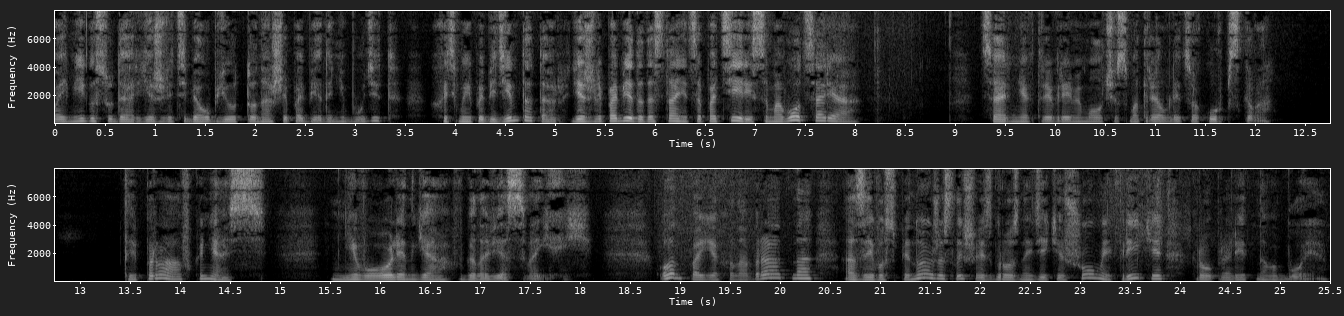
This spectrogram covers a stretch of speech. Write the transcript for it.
Пойми, государь, ежели тебя убьют, то нашей победы не будет. Хоть мы и победим татар, ежели победа достанется потерей самого царя. Царь некоторое время молча смотрел в лицо Курбского. — Ты прав, князь. Неволен я в голове своей. Он поехал обратно, а за его спиной уже слышались грозные дикие шумы и крики кровопролитного боя.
